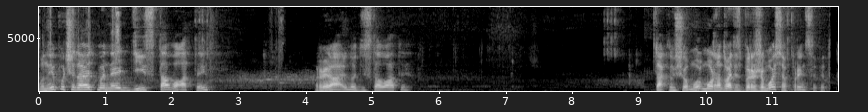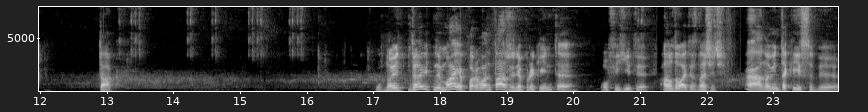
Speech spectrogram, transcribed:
Вони починають мене діставати. Реально діставати. Так, ну що, можна давайте збережемося, в принципі. Так. Навіть, навіть немає перевантаження, прикиньте. Офігіти. А ну давайте, значить. А, ну він такий собі.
